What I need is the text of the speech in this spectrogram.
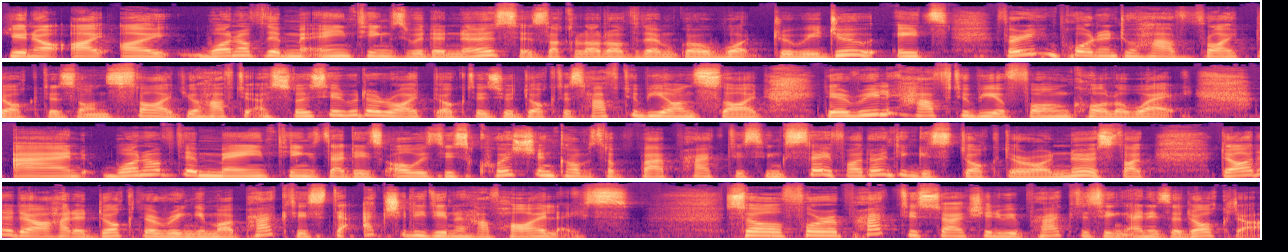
you know, I I one of the main things with the nurses, like a lot of them go, what do we do? It's very important to have right doctors on site. You have to associate with the right doctors. Your doctors have to be on site. They really have to be a phone call away. And one of the main things that is always this question comes up about practicing safe. I don't think it's doctor or nurse. Like the other day, I had a doctor ring in my practice that actually didn't have Hyalase. So for a practice to actually be practicing, and he's a doctor,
